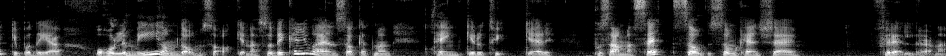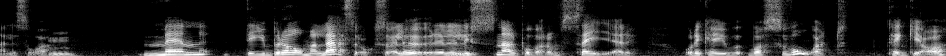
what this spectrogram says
mycket på det och håller med om de sakerna. Så det kan ju vara en sak att man tänker och tycker på samma sätt som, som kanske föräldrarna eller så. Mm. Men det är ju bra om man läser också, eller hur? Eller lyssnar på vad de säger. Och det kan ju vara svårt, tänker jag.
